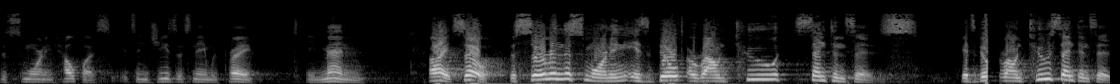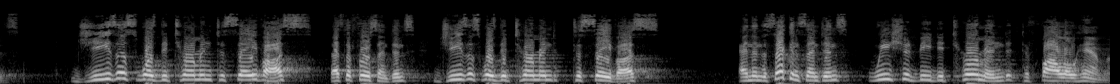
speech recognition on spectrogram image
this morning. Help us. It's in Jesus' name we pray. Amen. All right, so the sermon this morning is built around two sentences. It's built around two sentences. Jesus was determined to save us. That's the first sentence. Jesus was determined to save us. And then the second sentence, we should be determined to follow him.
